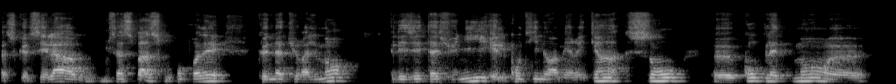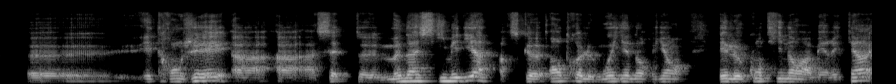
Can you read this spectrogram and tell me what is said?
parce que c'est là où ça se passe. Vous comprenez que naturellement, les États-Unis et le continent américain sont euh, complètement euh, étrangers à, cette menace immédiate, parce que entre le Moyen-Orient et le continent américain,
